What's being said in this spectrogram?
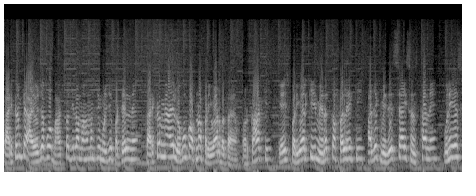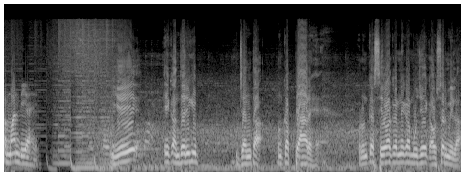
कार्यक्रम के आयोजक व भाजपा जिला महामंत्री मुरजी पटेल ने कार्यक्रम में आए लोगों को अपना परिवार बताया और कहा कि यह इस परिवार की ही मेहनत का फल है कि आज एक विदेश से आई संस्था ने उन्हें यह सम्मान दिया है। ये एक अंधेरी की जनता उनका प्यार है और उनका सेवा करने का मुझे एक अवसर मिला।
